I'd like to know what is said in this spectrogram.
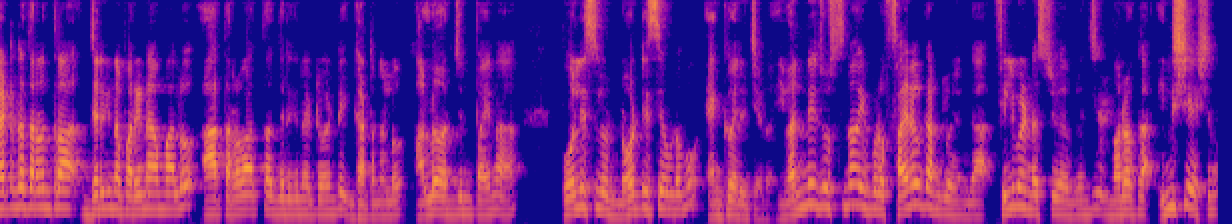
ఘటన తర్వాత జరిగిన పరిణామాలు ఆ తర్వాత జరిగినటువంటి ఘటనలు అల్లు అర్జున్ పైన పోలీసులు నోటీస్ ఇవ్వడము ఎంక్వైరీ చేయడం. ఇవన్నీ చూస్తున్నాం. ఇప్పుడు ఫైనల్ కన్క్లూజన్గా ఫిల్మ్ ఇండస్ట్రీ వైపు నుంచి మరొక ఇనిషియేషన్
